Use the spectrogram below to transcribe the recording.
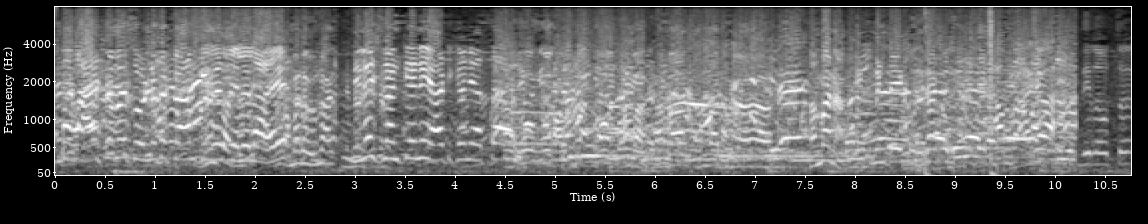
महाराष्ट्रामध्ये सोडण्याचं काम केलं गेलेलं आहे निलेश लंकेने या ठिकाणी आता दिलं होतं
